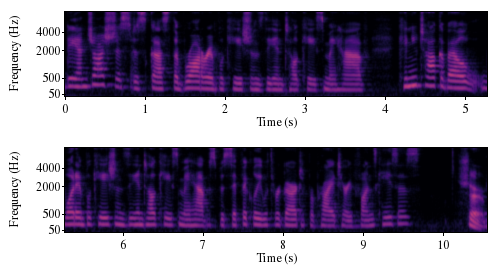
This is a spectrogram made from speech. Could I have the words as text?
Dan, Josh just discussed the broader implications the Intel case may have. Can you talk about what implications the Intel case may have specifically with regard to proprietary funds cases? Sure.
